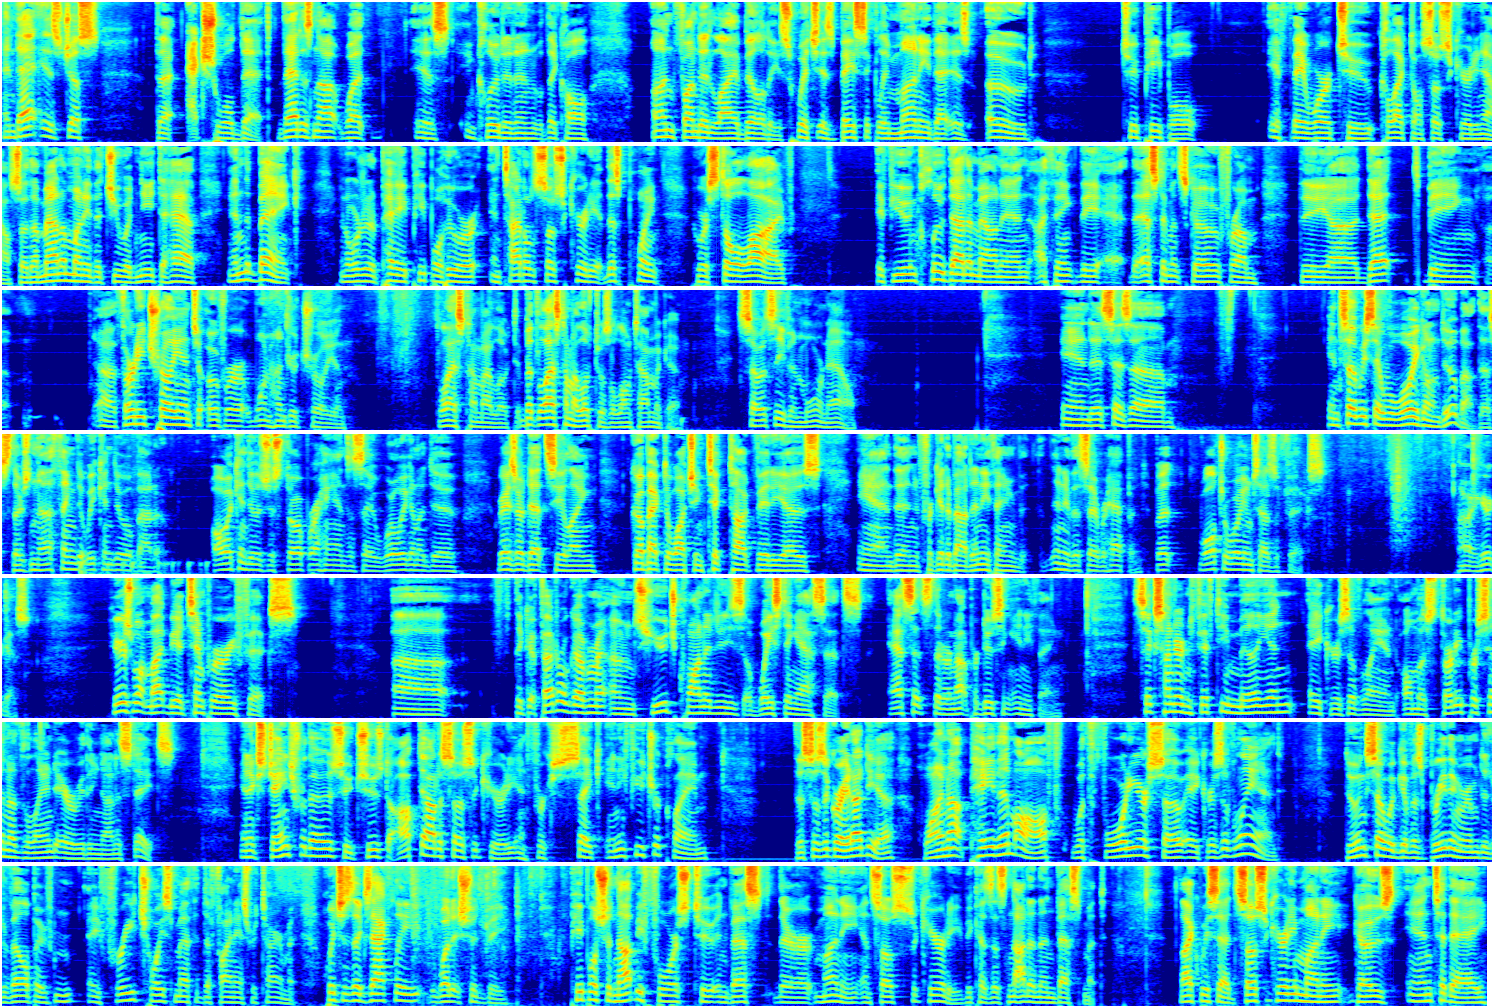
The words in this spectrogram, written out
And that is just the actual debt. That is not what is included in what they call unfunded liabilities, which is basically money that is owed to people if they were to collect on Social Security now. So the amount of money that you would need to have in the bank in order to pay people who are entitled to Social Security at this point who are still alive, if you include that amount in, I think the the estimates go from the uh, debt being uh, uh, 30 trillion to over 100 trillion. The last time I looked, but the last time I looked was a long time ago, so it's even more now. And it says, um, and so we say, well, what are we going to do about this? There's nothing that we can do about it. All we can do is just throw up our hands and say, what are we going to do? Raise our debt ceiling, go back to watching TikTok videos, and then forget about anything, any of this ever happened. But Walter Williams has a fix. All right, here goes. Here's what might be a temporary fix. Uh, the federal government owns huge quantities of wasting assets, assets that are not producing anything. 650 million acres of land, almost 30% of the land area of the United States. In exchange for those who choose to opt out of Social Security and forsake any future claim, this is a great idea. Why not pay them off with 40 or so acres of land? Doing so would give us breathing room to develop a, a free choice method to finance retirement, which is exactly what it should be. People should not be forced to invest their money in Social Security because it's not an investment like we said, Social Security money goes in today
